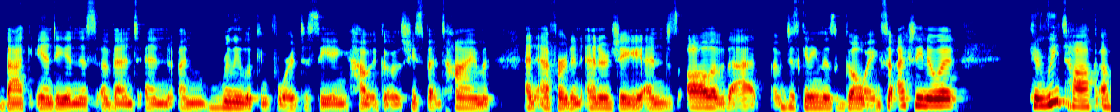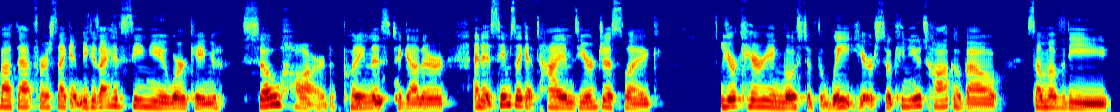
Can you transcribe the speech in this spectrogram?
back Andy in this event, and I'm really looking forward to seeing how it goes. She spent time and effort and energy and just all of that, uh, just getting this going. So, actually, you know what? Can we talk about that for a second? Because I have seen you working so hard putting mm-hmm. this together, and it seems like at times you're just like, you're carrying most of the weight here. So, can you talk about some of the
